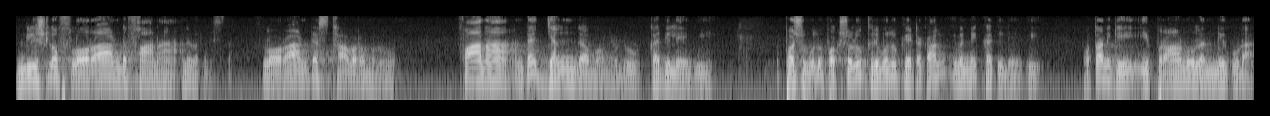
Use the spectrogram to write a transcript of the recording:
ఇంగ్లీష్లో ఫ్లోరా అండ్ ఫానా అని వర్ణిస్తారు. ఫ్లోరా అంటే స్థావరములు. ఫానా అంటే జంగమములు కదిలేవి. పశువులు పక్షులు క్రిములు కీటకాలు ఇవన్నీ కదిలేవి. మొత్తానికి ఈ ప్రాణులన్నీ కూడా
